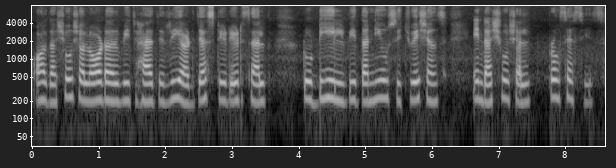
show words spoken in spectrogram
or the social order which has readjusted itself to deal with the new situations in the social processes.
